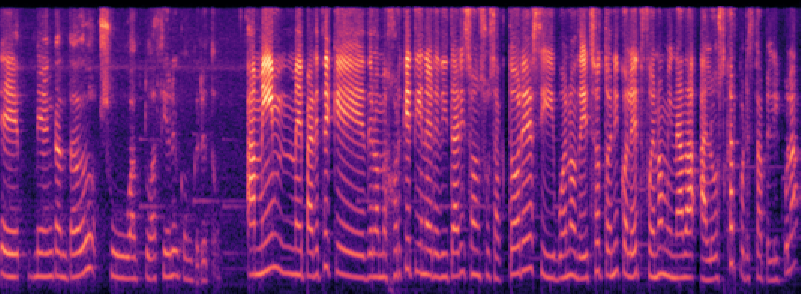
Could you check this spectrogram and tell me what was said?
eh, me ha encantado su actuación en concreto. A mí me parece que de lo mejor que tiene Hereditary son sus actores y bueno, de hecho Toni Collette fue nominada al Oscar por esta película.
